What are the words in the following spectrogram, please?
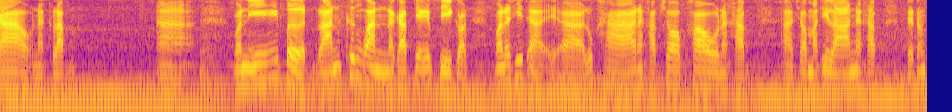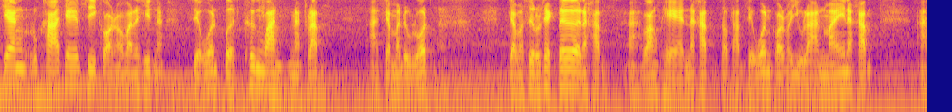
9 0 0นะครับอ่าวันนี้เปิดร้านครึ่งวันนะครับแจ้ง FC ก่อนวันอาทิตย์อ่าอ่าลูกค้านะครับชอบเข้านะครับอ่าชอบมาที่ร้านนะครับ แต่ต้องแจ้งลูกค้าแจ้ง FC ก่อนว่าวันอาทิตย์นะเสียอ้วนเปิดครึ่งวันนะครับ อาจจะมาดูรถ จะมาซื้อรถแท็กเตอร์นะครับอะวางแผนนะครับ สอบถามเสียอ้วนก่อนว่าอยู่ร้านไหมนะครับอะ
